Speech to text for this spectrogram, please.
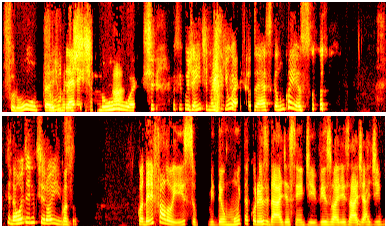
frutas, frutas. mulheres nuas. Ah. Eu fico, gente, mas que Westeros é essa que eu não conheço? e de onde ele tirou isso? Quando, quando ele falou isso, me deu muita curiosidade, assim, de visualizar Jardim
